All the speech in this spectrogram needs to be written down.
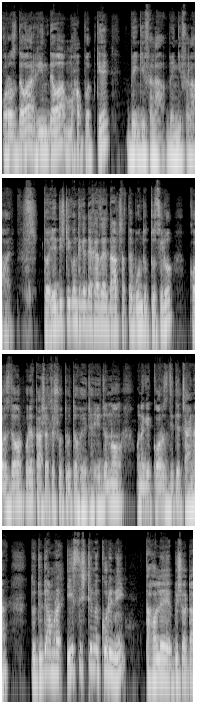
করজ দেওয়া, ঋণ দেওয়া, মোহাব্বতকে ভেঙ্গি ফেলা ভেঙ্গি ফেলা হয়। তো এই দৃষ্টিকোণ থেকে দেখা যায় যার সাথে বন্ধুত্ব ছিল, করজ দেওয়ার পরে তার সাথে শত্রুতা হয়ে যায়। এই জন্য অনেকে করজ দিতে চায় না। তো যদি আমরা এই সিস্টেমে করে নিই, তাহলে বিষয়টা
